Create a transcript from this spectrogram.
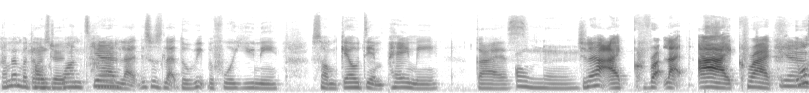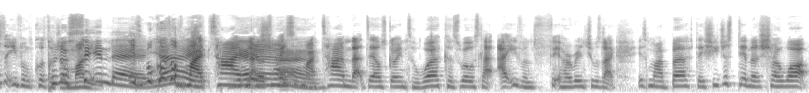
I remember there was 100. one time, Yeah. like this was like the week before uni, some girl didn't pay me, guys. Oh no. Do you know I cried? Like I cried. Yeah. It wasn't even because of the money. sitting there, It's because of my time. Yeah, like she wasted my time. that day. I was going to work as well. It's like I even fit her in. She was like, "It's my birthday." She just didn't show up,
